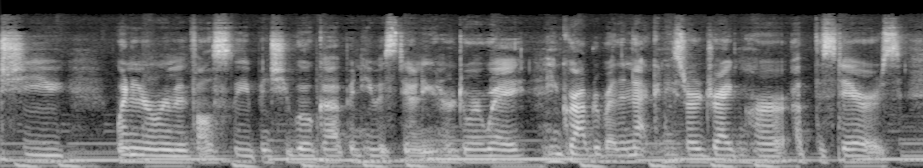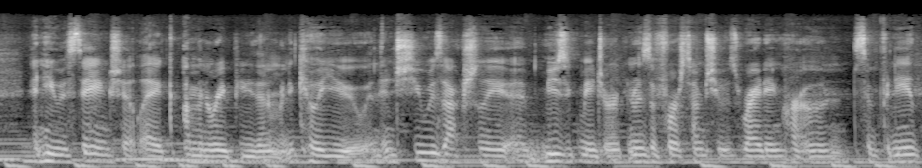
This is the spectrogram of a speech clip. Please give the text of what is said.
She went in her room and fell asleep and she woke up and he was standing in her doorway. He grabbed her by the neck and he started dragging her up the stairs. And he was saying shit like, I'm gonna rape you, then I'm gonna kill you. And, and she was actually a music major and it was the first time she was writing her own symphony.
